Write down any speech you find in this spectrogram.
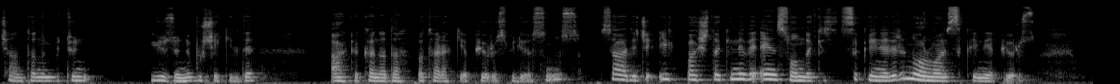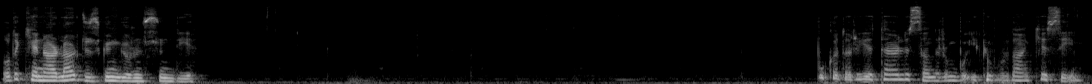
Çantanın bütün yüzünü bu şekilde arka kanada batarak yapıyoruz biliyorsunuz. Sadece ilk baştakini ve en sondaki sık iğneleri normal sık iğne yapıyoruz. O da kenarlar düzgün görünsün diye. Bu kadarı yeterli sanırım. Bu ipi buradan keseyim.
